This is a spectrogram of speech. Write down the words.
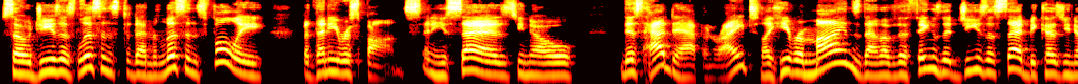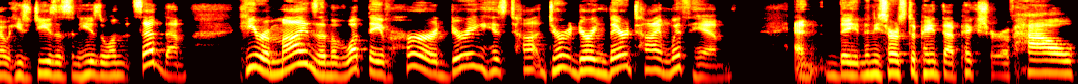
So Jesus listens to them and listens fully, but then he responds and he says, you know, this had to happen, right? Like he reminds them of the things that Jesus said because, you know, he's Jesus and he's the one that said them. He reminds them of what they've heard during his time, dur- during their time with him. And they then he starts to paint that picture of how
